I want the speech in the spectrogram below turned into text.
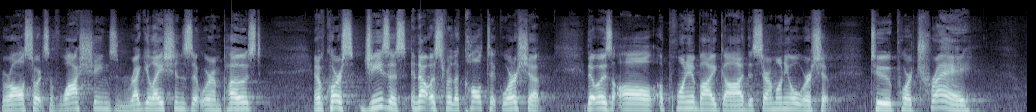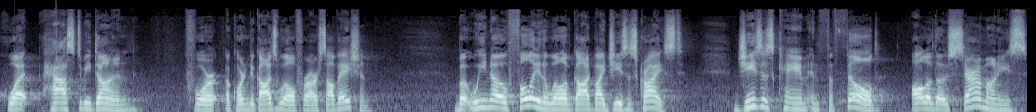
There were all sorts of washings and regulations that were imposed. And of course, Jesus, and that was for the cultic worship that was all appointed by God, the ceremonial worship, to portray what has to be done for according to God's will for our salvation but we know fully the will of God by Jesus Christ. Jesus came and fulfilled all of those ceremonies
